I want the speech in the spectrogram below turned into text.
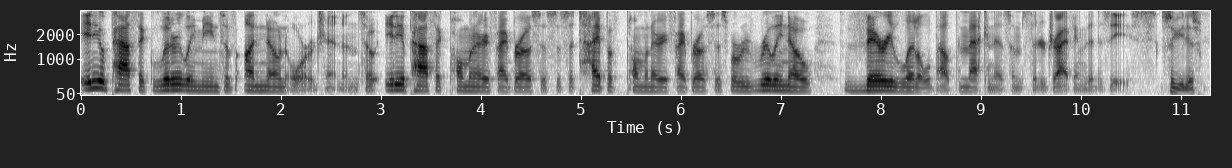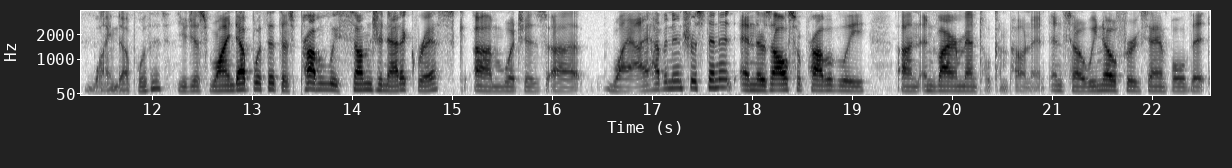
Idiopathic literally means of unknown origin. And so, idiopathic pulmonary fibrosis is a type of pulmonary fibrosis where we really know very little about the mechanisms that are driving the disease. So, you just wind up with it? You just wind up with it. There's probably some genetic risk, um, which is uh, why I have an interest in it. And there's also probably an environmental component. And so, we know, for example, that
